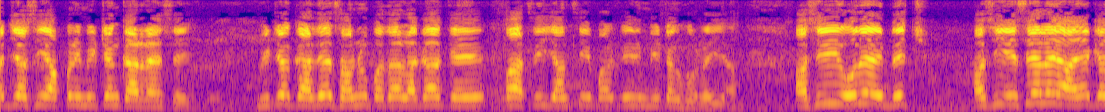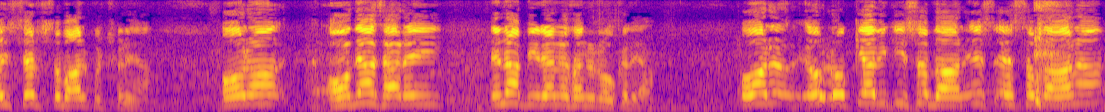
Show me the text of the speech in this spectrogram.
ਅੱਜ ਅਸੀਂ ਆਪਣੀ ਮੀਟਿੰਗ ਕਰ ਰਹੇ ਸੀ। ਮੀਟਿੰਗ ਕਰਦੇ ਸਾਨੂੰ ਪਤਾ ਲੱਗਾ ਕਿ ਭਾਰਤੀ ਜਨਤਾ ਪਾਰਟੀ ਦੀ ਮੀਟਿੰਗ ਹੋ ਰਹੀ ਆ। ਅਸੀਂ ਉਹਦੇ ਵਿੱਚ ਅਸੀਂ ਇਸੇ ਲਈ ਆਏ ਕਿ ਅਸੀਂ ਸਿਰਫ ਸਵਾਲ ਪੁੱਛਣੇ ਆ। ਔਰ ਆਉਂਦਿਆਂ ਸਾਰੇ ਹੀ ਇਹਨਾਂ ਵੀਰਾਂ ਨੇ ਸਾਨੂੰ ਰੋਕ ਲਿਆ। ਔਰ ਉਹ ਰੋਕਿਆ ਵੀ ਕੀ ਸੰਵਿਧਾਨ, ਇਸ ਇਸ ਸੰਵਿਧਾਨ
